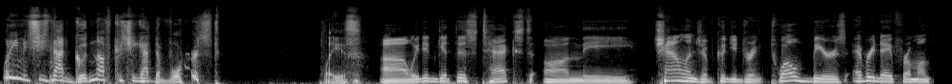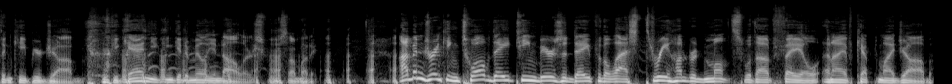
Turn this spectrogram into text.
What do you mean she's not good enough because she got divorced? Please. Uh, we did get this text on the challenge of could you drink 12 beers every day for a month and keep your job? If you can, you can get a million dollars from somebody. I've been drinking 12 to 18 beers a day for the last 300 months without fail, and I have kept my job.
